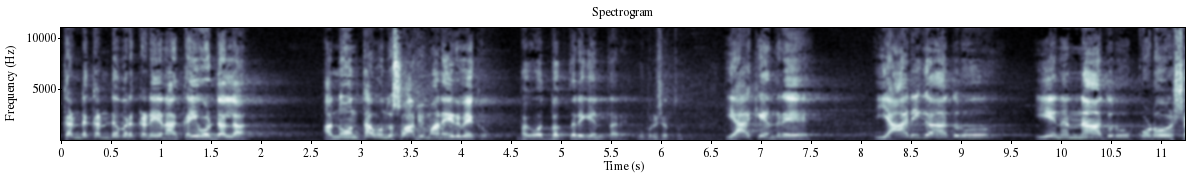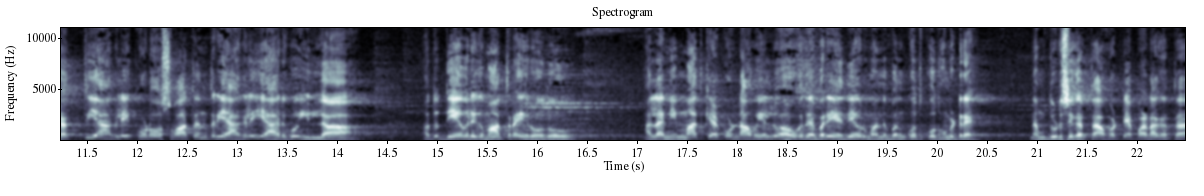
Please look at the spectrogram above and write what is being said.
ಕಂಡ ಕಂಡವರ ಕಡೆ ನಾನು ಕೈ ಒಡ್ಡಲ್ಲ ಅನ್ನುವಂಥ ಒಂದು ಸ್ವಾಭಿಮಾನ ಇರಬೇಕು ಭಗವದ್ಭಕ್ತರಿಗೆ ಅಂತಾರೆ ಉಪನಿಷತ್ತು. ಯಾಕೆ ಅಂದರೆ ಯಾರಿಗಾದರೂ ಏನನ್ನಾದರೂ ಕೊಡೋ ಶಕ್ತಿ ಆಗಲಿ ಕೊಡೋ ಸ್ವಾತಂತ್ರ್ಯ ಆಗಲಿ ಯಾರಿಗೂ ಇಲ್ಲ. ಅದು ದೇವರಿಗೆ ಮಾತ್ರ ಇರೋದು. ಅಲ್ಲ ನಿಮ್ಮ ಮಾತು ಕೇಳ್ಕೊಂಡು ನಾವು ಎಲ್ಲೂ ಹೋಗದೆ ಬರೀ ದೇವ್ರ ಮಂದಿ ಬಂದು ಕೂತ್ ಕೂತ್ಕೊಂಡ್ಬಿಟ್ರೆ ನಮ್ಗೆ ದುಡ್ಡು ಸಿಗತ್ತಾ, ಹೊಟ್ಟೆ ಪಾಡಾಗತ್ತಾ?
